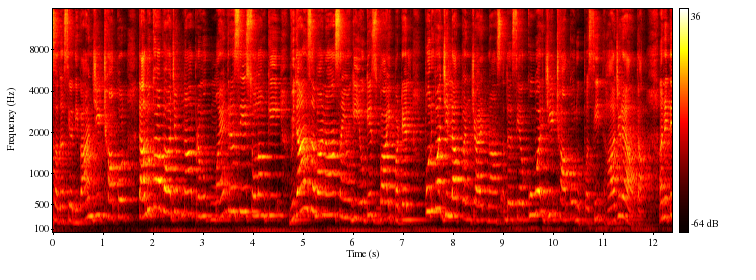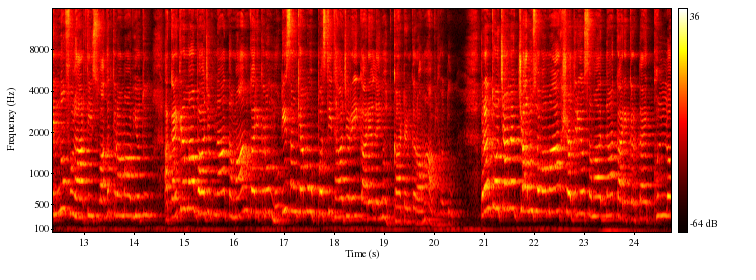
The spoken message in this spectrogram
સદસ્ય દિવાનજી ઠાકોર, તાલુકા ભાજપના પ્રમુખ મહેન્દ્રસિંહ સોલંકી, વિધાનસભાના સંયોગી યોગેશભાઈ પટેલ, પૂર્વ જિલ્લા પંચાયતના સદસ્ય કુંવરજી ઠાકોર ઉપસ્થિત હાજર હતા. અને તેમનું ફુલહારથી સ્વાગત કરવામાં આવ્યું હતું. આ કાર્યક્રમમાં ભાજપના તમામ કાર્યકરો મોટી સંખ્યામાં ઉપસ્થિત હાજર રહી કાર્યાલયનું ઉદ્ઘાટન કરવામાં આવ્યું હતું. પરંતુ અચાનક ચાલુ સભામાં ક્ષત્રિય સમાજના કાર્યકર્તાએ ખુલ્લો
